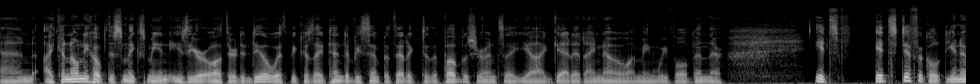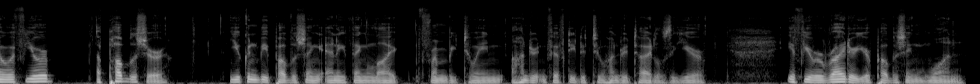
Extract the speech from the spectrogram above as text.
And I can only hope this makes me an easier author to deal with because I tend to be sympathetic to the publisher and say, "Yeah, I get it. I know. I mean, we've all been there." It's it's difficult, you know. If you're a publisher, you can be publishing anything like from between 150 to 200 titles a year. If you're a writer, you're publishing one.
